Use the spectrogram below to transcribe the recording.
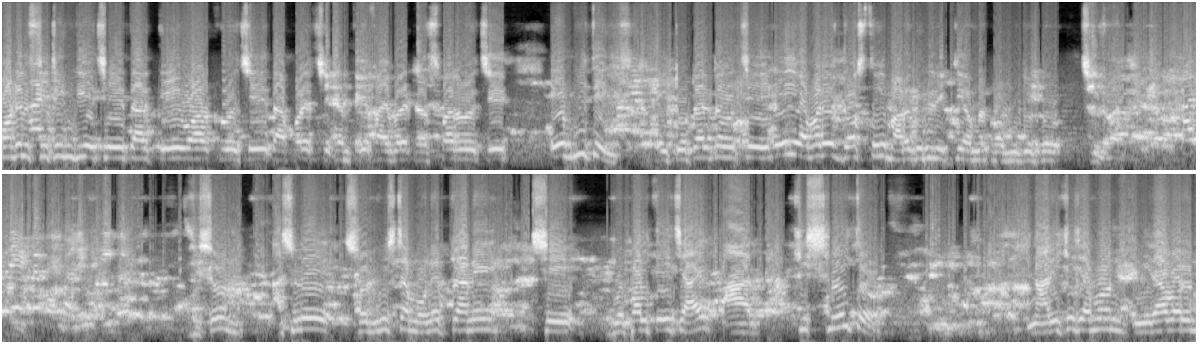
মডেল ফিটিং দিয়েছে তার ক্লে ওয়ার্ক হয়েছে তারপরে সেখান থেকে ফাইবারে ট্রান্সফার হয়েছে এভরিথিং এই টোটালটা হচ্ছে এই এভারেজ দশ থেকে বারো দিনের একটি আমরা কর্মযুক্ত ছিল। ভীষণ। আসলে শর্মিষ্ঠা মনে প্রাণে সে গোপালকেই চায়, আর কৃষ্ণই তো নারীকে যেমন নিরাবরণ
